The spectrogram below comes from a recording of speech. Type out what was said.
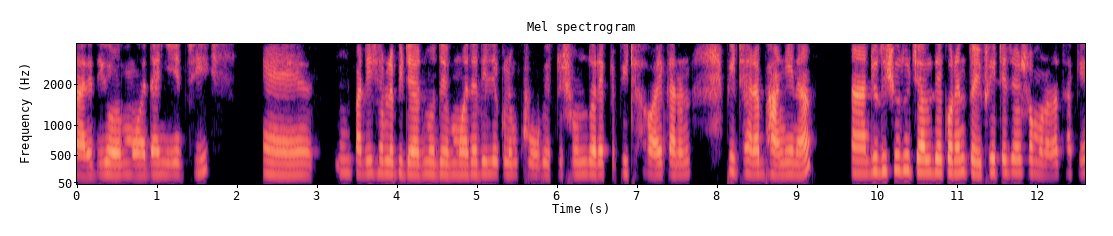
আর এদিকে ময়দা নিয়েছি। পাটিসাপলা পিঠার মধ্যে ময়দা দিলে করলাম খুব একটা সুন্দর একটা পিঠা হয়। কারণ পিঠাটা ভাঙে না। যদি শুধু চাল দিয়ে করেন তো এই ফেটে যাওয়ার সম্ভাবনা থাকে।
